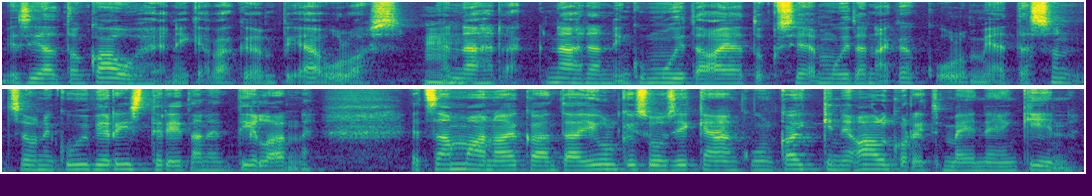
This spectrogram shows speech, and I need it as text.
Ja sieltä on kauhean ikävä kömpiä ulos mm. ja nähdä, nähdä niin kuin muita ajatuksia ja muita näkökulmia. Tässä on, se on niin kuin hyvin ristiriitainen tilanne. Et samaan aikaan tämä julkisuus ikään kuin kaikki ne algoritmeineenkin,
